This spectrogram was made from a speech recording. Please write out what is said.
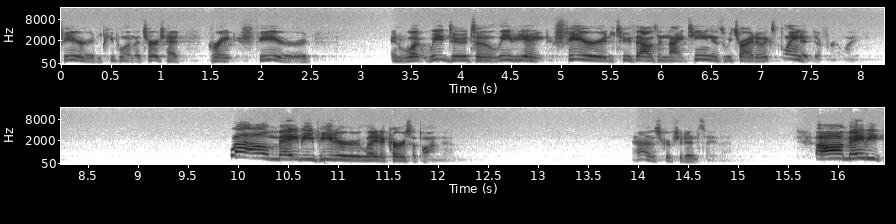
fear and people in the church had great fear. And what we do to alleviate fear in 2019 is we try to explain it differently. Well maybe peter laid a curse upon them. No, the scripture didn't say that uh, maybe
